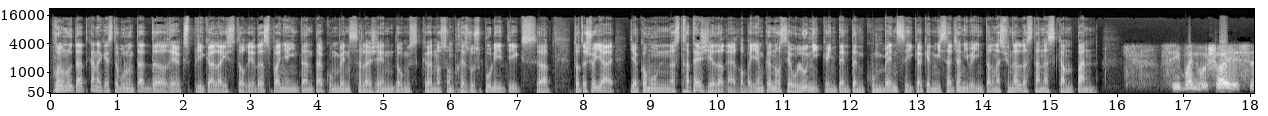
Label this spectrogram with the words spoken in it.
Però heu notat que en aquesta voluntat de reexplicar la història d'Espanya, intentar convèncer la gent doncs, que no són presos polítics, uh, tot això hi ha, hi ha com una estratègia darrere. Veiem que no sou l'únic que intenten convèncer i que aquest missatge a nivell internacional l'estan escampant. Sí, bueno, això és uh,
